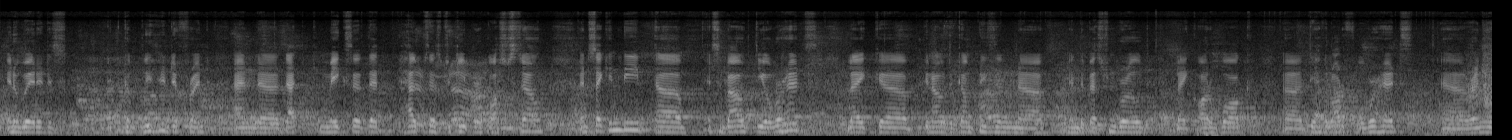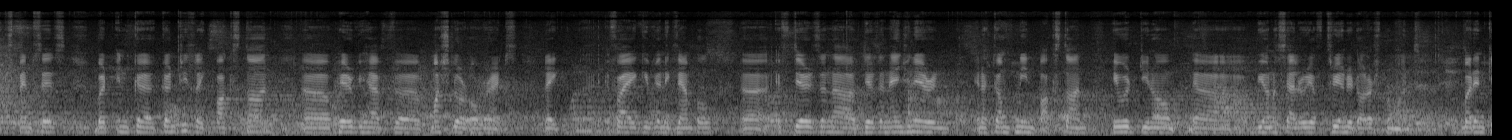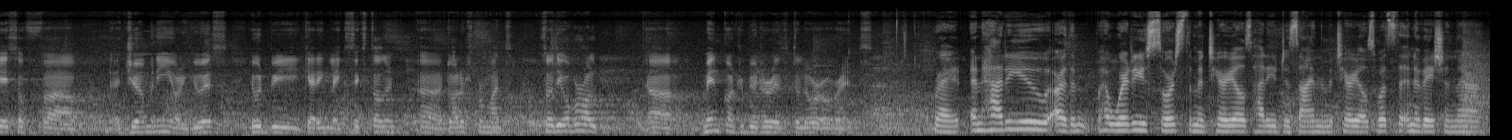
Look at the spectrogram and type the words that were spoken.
innovated is completely different, and that makes it that helps us to keep our costs down. And secondly, it's about the overheads like uh, you know the companies in uh, in the Western world, like Ottobock, uh, they have a lot of overheads, uh, running expenses. But in countries like Pakistan, uh, here we have uh, much lower overheads. Like if I give you an example, if there's an there's an engineer in, in a company in Pakistan, he would you know be on a salary of $300 per month. But in case of Germany or US, he would be getting like $6,000 per month. So the overall uh, main contributor is the lower overheads. Right. And how do you are the where do you source the materials? How do you design the materials? What's the innovation there?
